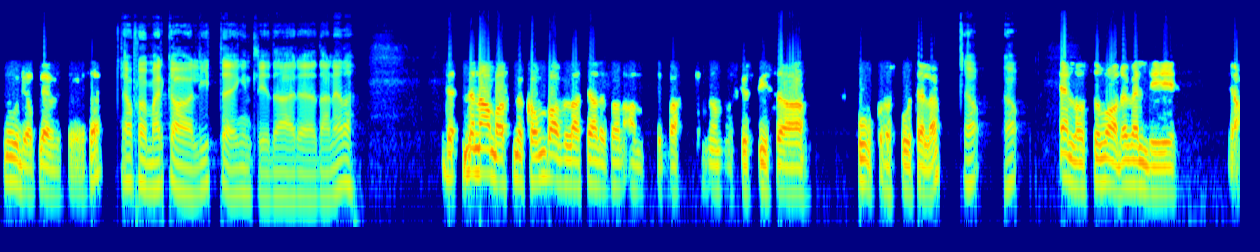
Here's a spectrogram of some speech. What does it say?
snodig opplevelse. vil jeg si. Ja, for du merka lite egentlig der, der nede? Det, det, nærmeste vi kom, var vel at jeg hadde sånn antibac når vi skulle spise frokost på hotellet. Ja, ja. Ellers så var det veldig Ja,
